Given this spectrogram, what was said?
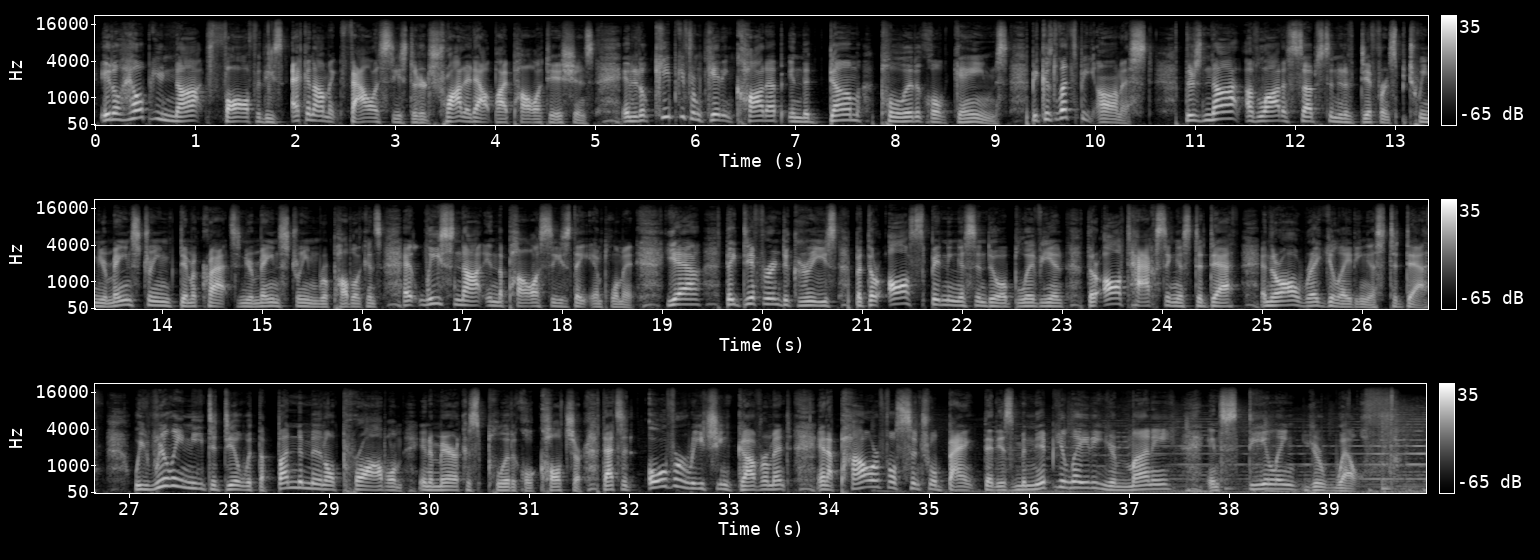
It'll help you not fall for these economic fallacies that are trotted out by politicians, and it'll keep you from getting caught up in the dumb political games. Because let's be honest, there's not a lot of substantive difference between your mainstream Democrats and your mainstream Republicans, at least not in the policies they implement. Yeah, they differ in degrees, but they're all spinning us into oblivion, they're all taxing us to death, and they're all regulating us to death. We really need to deal with the fundamental problem in America's political culture. That's an overreaching government and a powerful central bank that is manipulating your money and stealing your wealth.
